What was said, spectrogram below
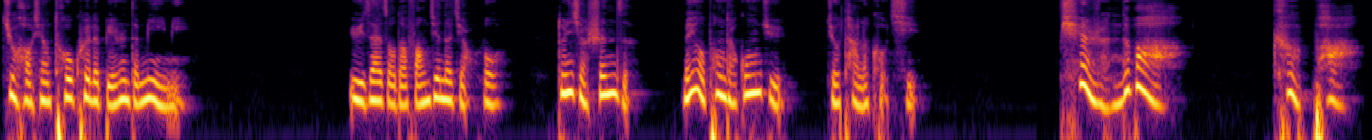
就好像偷窥了别人的秘密。玉哉走到房间的角落，蹲下身子，没有碰到工具，就叹了口气：“骗人的吧，可怕！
